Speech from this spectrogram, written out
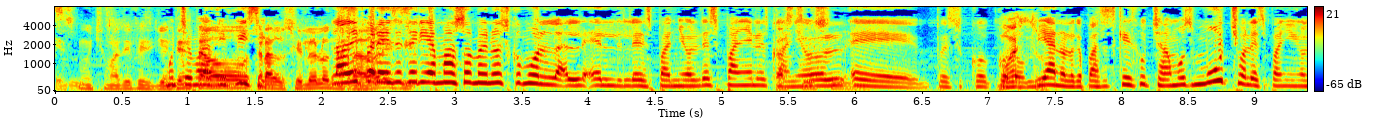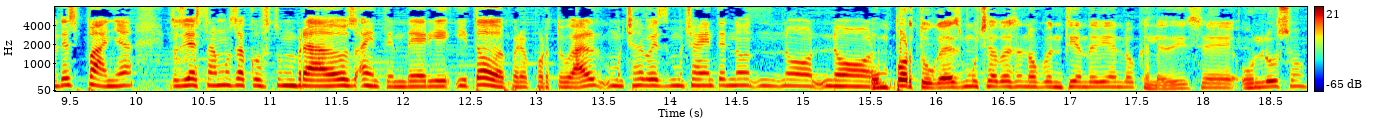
es mucho más difícil. Yo he mucho más difícil. traducirlo los La diferencia y- sería más o menos como la- el, el español de España y el español eh, pues co- colombiano. Lo que pasa es que escuchamos mucho el español de España, entonces ya estamos acostumbrados a entender y, y todo. Pero Portugal muchas veces mucha gente no no no Un portugués muchas veces no entiende bien lo que le dice un luso,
